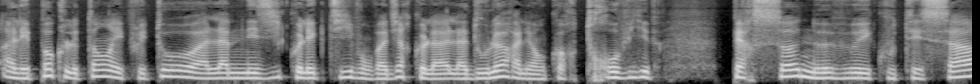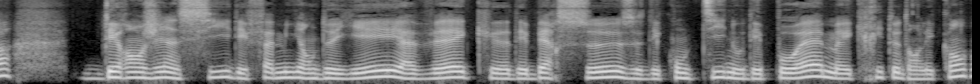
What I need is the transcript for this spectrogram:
À l'époque, le temps est plutôt à l'amnésie collective. On va dire que la, douleur, elle est encore trop vive. Personne ne veut écouter ça déranger ainsi des familles endeuillées avec euh, des berceuses, des comptines ou des poèmes écrites dans les camps,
